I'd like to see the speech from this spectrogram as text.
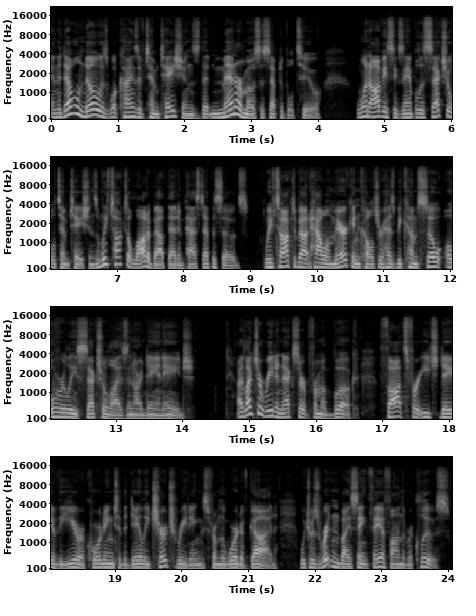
and the devil knows what kinds of temptations that men are most susceptible to. One obvious example is sexual temptations, and we've talked a lot about that in past episodes. We've talked about how American culture has become so overly sexualized in our day and age. I'd like to read an excerpt from a book, Thoughts for Each Day of the Year According to the Daily Church Readings from the Word of God, which was written by St. Theophan the Recluse.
